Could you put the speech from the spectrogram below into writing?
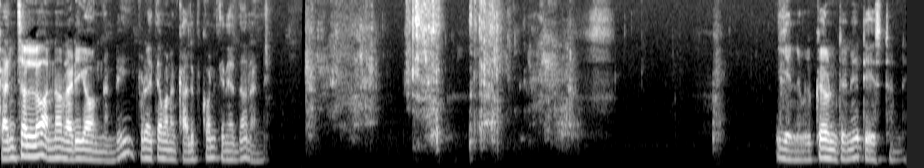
కంచంలో అన్నం రెడీగా ఉందండి. ఇప్పుడైతే మనం కలుపుకొని తినేద్దాం రండి. ఇవన్నీ మిరపకాయ ఉంటేనే టేస్ట్ అండి.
